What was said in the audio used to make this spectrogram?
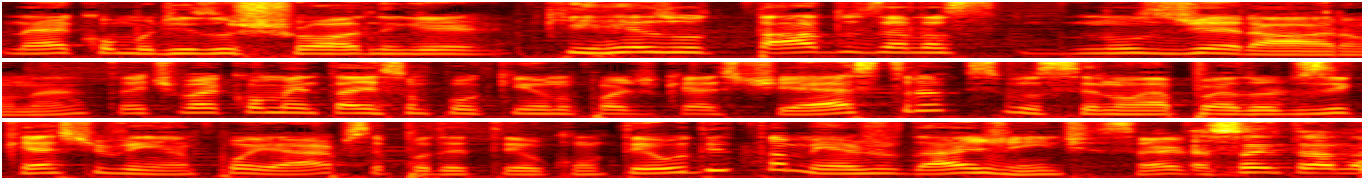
né, como diz o Schrödinger, que resultados elas nos geraram, né? Então a gente vai comentar isso um pouquinho no podcast extra. Se você não é apoiador do Zcast, vem apoiar pra você poder ter o conteúdo e também ajudar a gente, certo? É só entrar no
